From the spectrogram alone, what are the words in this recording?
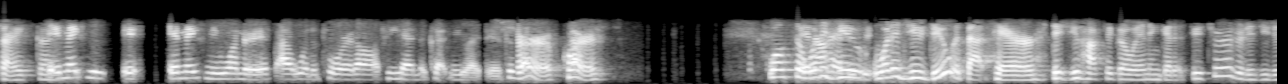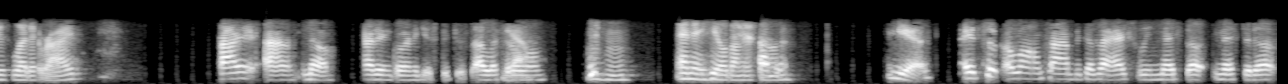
Sorry. Go ahead. it makes me it it makes me wonder if I would have tore it off. He hadn't cut me right there. Sure, I, of course. Well, so what I did you do- what did you do with that tear? Did you have to go in and get it sutured, or did you just let it ride? I I no, I didn't go in to get stitches. I left it Yeah. alone. Mhm. And it healed on its own. Yeah, it took a long time because I actually messed up messed it up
